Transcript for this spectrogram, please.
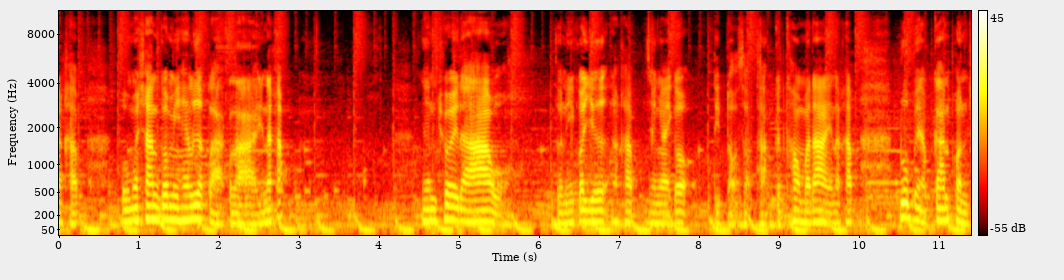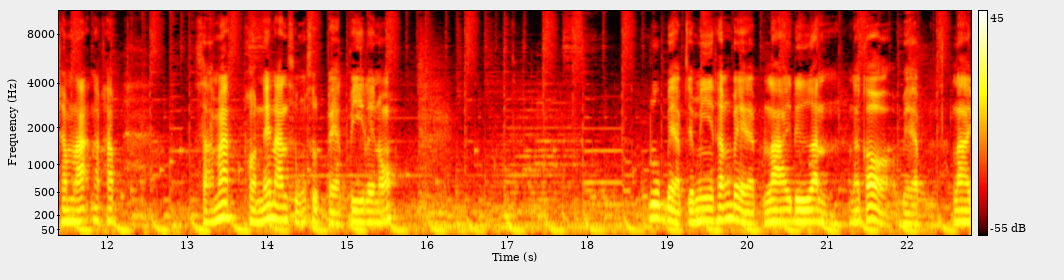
นะครับ โปรโมชั่นก็มีให้เลือกหลากหลายนะครับ เงินช่วยดาว ตัวนี้ก็เยอะนะครับ ยังไงก็ติดต่อสอบถามกันเข้ามาได้นะครับ รูปแบบการผ่อนชำระนะครับ สามารถผ่อนได้นานสูงสุด 8 ปีเลยเนาะ รูปแบบจะมีทั้งแบบรายเดือน แล้วก็แบบราย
